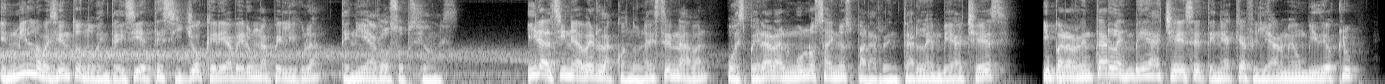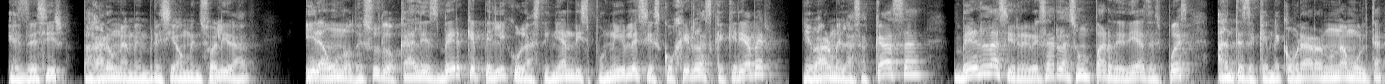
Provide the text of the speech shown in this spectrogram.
En 1997, si yo quería ver una película, tenía dos opciones. Ir al cine a verla cuando la estrenaban o esperar algunos años para rentarla en VHS. Y para rentarla en VHS tenía que afiliarme a un videoclub, es decir, pagar una membresía o mensualidad, ir a uno de sus locales, ver qué películas tenían disponibles y escoger las que quería ver, llevármelas a casa, verlas y regresarlas un par de días después antes de que me cobraran una multa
